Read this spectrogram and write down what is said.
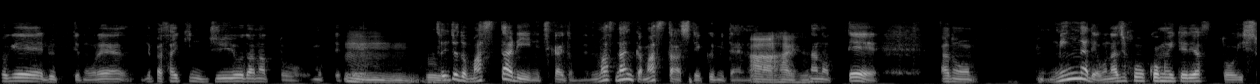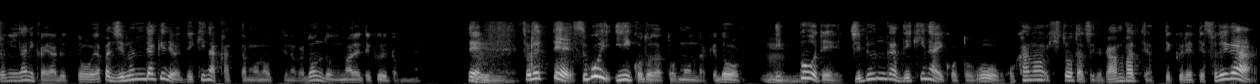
遂げるっていうの俺、やっぱ最近重要だなと思ってて、うんうんうん。それちょっとマスタリーに近いと思うんだよなんかマスターしていくみたいなはい。なのって、あの、みんなで同じ方向向いてるやつと一緒に何かやると、やっぱり自分だけではできなかったものっていうのがどんどん生まれてくると思うね。でうんそれってすごいいいことだと思うんだけど、うん一方で自分ができないことを他の人たちが頑張ってやってくれて、それが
